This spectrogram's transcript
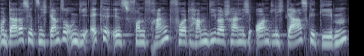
Und da das jetzt nicht ganz so um die Ecke ist von Frankfurt, haben die wahrscheinlich ordentlich Gas gegeben.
